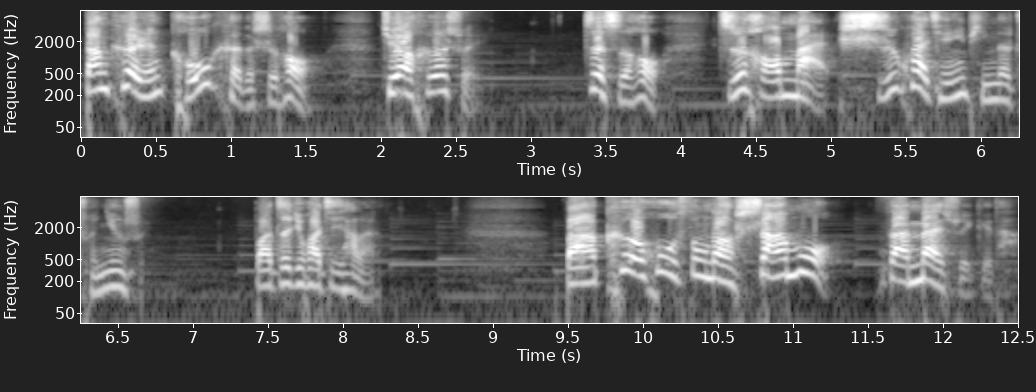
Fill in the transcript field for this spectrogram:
当客人口渴的时候，就要喝水，这时候只好买十块钱一瓶的纯净水。把这句话记下来。把客户送到沙漠，再卖水给他。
